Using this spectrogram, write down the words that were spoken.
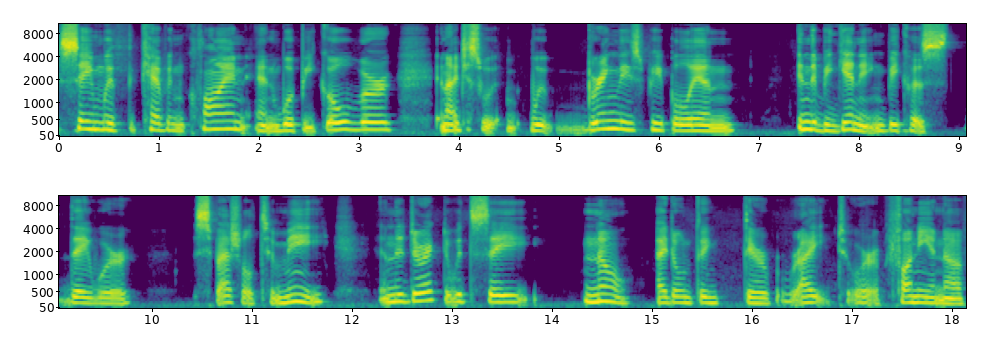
Same with Kevin Kline and Whoopi Goldberg. And I just would, would bring these people in in the beginning because they were special to me. And the director would say, No, I don't think they're right or funny enough.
